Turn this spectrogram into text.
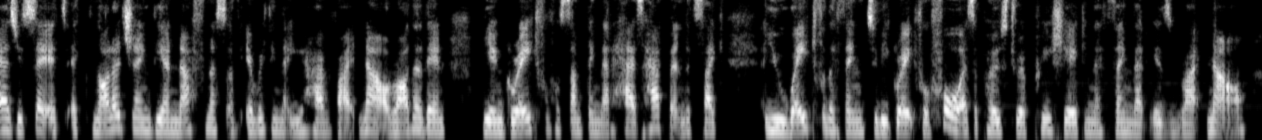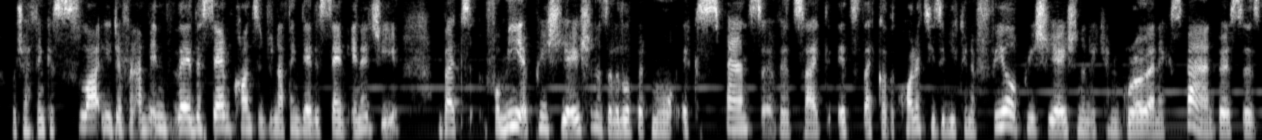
as you say, it's acknowledging the enoughness of everything that you have right now rather than being grateful for something that has happened. It's like you wait for the thing to be grateful for as opposed to appreciating the thing that is right now which I think is slightly different. I mean, they're the same concept and I think they're the same energy. But for me, appreciation is a little bit more expansive. It's like, it's like the qualities of you can feel appreciation and it can grow and expand versus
